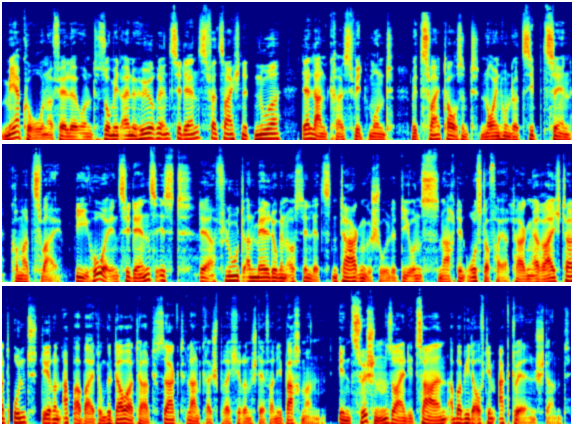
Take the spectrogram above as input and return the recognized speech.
Mehr Corona-Fälle und somit eine höhere Inzidenz verzeichnet nur der Landkreis Wittmund mit 2917,2. Die hohe Inzidenz ist der Flut an Meldungen aus den letzten Tagen geschuldet, die uns nach den Osterfeiertagen erreicht hat und deren Abarbeitung gedauert hat, sagt Landkreissprecherin Stefanie Bachmann. Inzwischen seien die Zahlen aber wieder auf dem aktuellen Stand.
